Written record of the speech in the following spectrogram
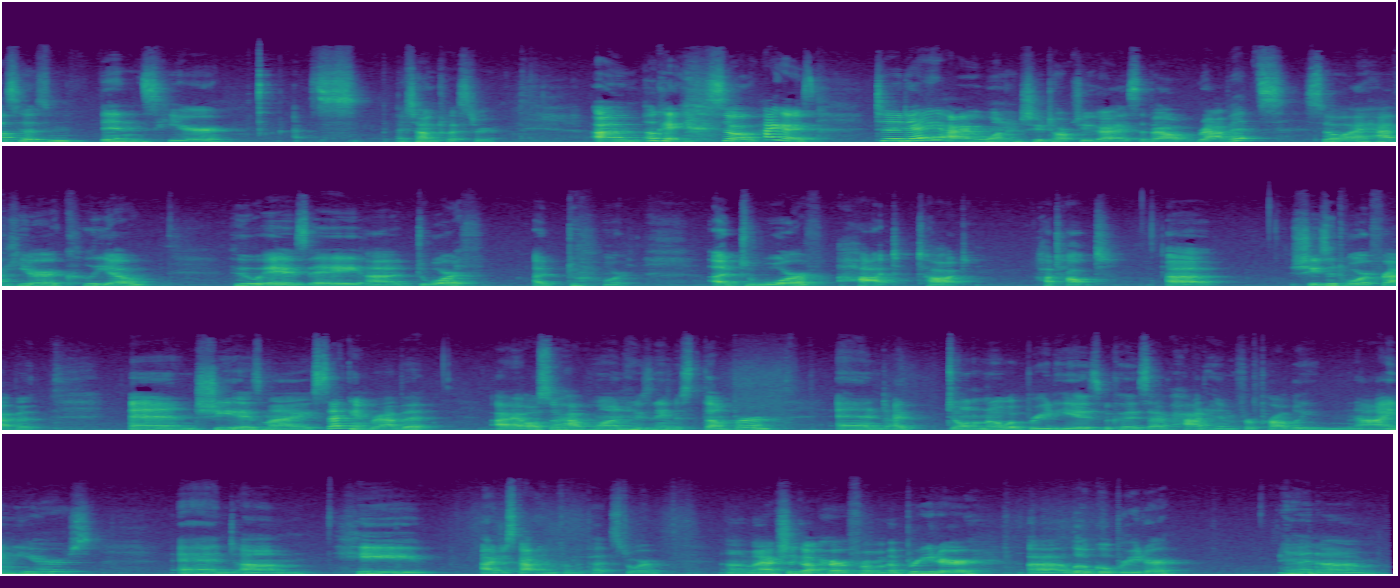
also some fins here. That's a tongue twister. Um, okay, so hi guys. Today I wanted to talk to you guys about rabbits. So I have here Cleo, who is a dwarf, a dwarf, a dwarf hot tot, Hotot. Uh, she's a dwarf rabbit. And she is my second rabbit. I also have one whose name is Thumper, and I don't know what breed he is because I've had him for probably nine years. And um, he, I just got him from the pet store. Um, I actually got her from a breeder, a local breeder. And um,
